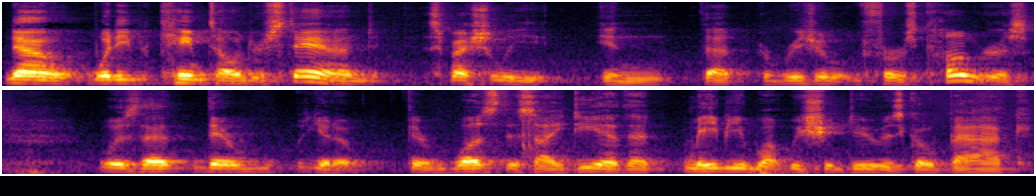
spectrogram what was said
Now, what he came to understand, especially in that original first Congress, was that there, you know, there was this idea that maybe what we should do is go back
